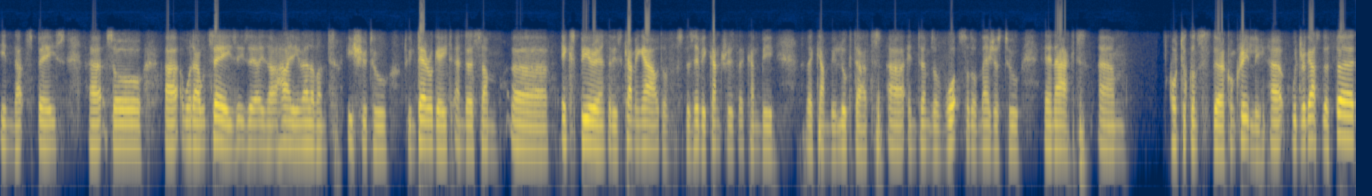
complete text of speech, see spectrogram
in that space. Uh, so uh, what I would say is, is, a, is a highly relevant issue to, to interrogate and there's some uh, experience that is coming out of specific countries that can be, that can be looked at uh, in terms of what sort of measures to enact um, or to consider concretely. Uh, with regards to the third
